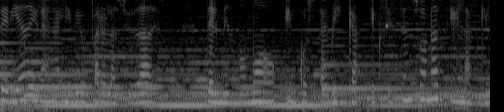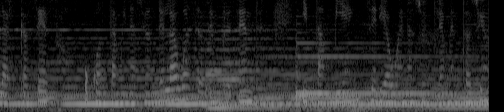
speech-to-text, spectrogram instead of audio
sería de gran alivio para las ciudades. Del mismo modo, en Costa Rica zonas en las que la escasez o contaminación del agua se hacen presentes y también sería buena su implementación.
